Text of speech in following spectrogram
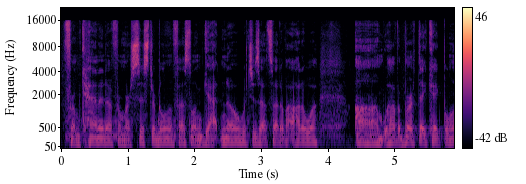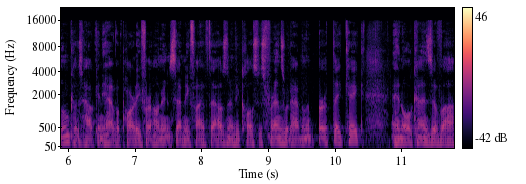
from Canada, from our sister balloon festival in Gatineau, which is outside of Ottawa. Um, we'll have a birthday cake balloon because how can you have a party for 175,000 of your closest friends with having a birthday cake and all kinds of uh,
